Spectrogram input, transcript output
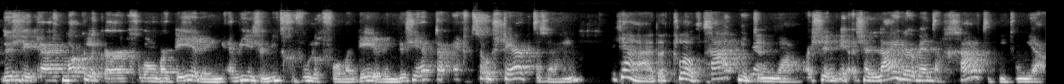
Dus je krijgt makkelijker gewoon waardering. En wie is er niet gevoelig voor waardering? Dus je hebt daar echt zo sterk te zijn. Ja, dat klopt. Het gaat niet ja. om jou. Als je, als je een leider bent, dan gaat het niet om jou.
